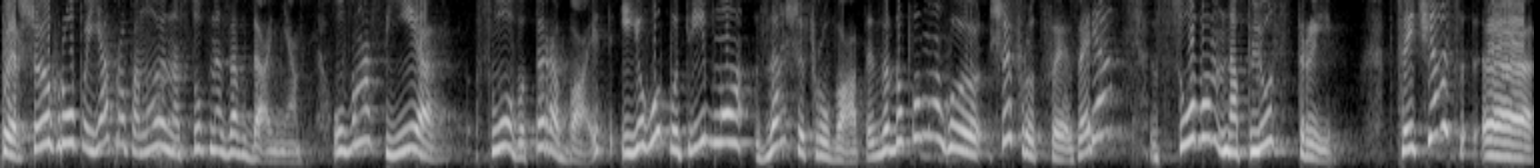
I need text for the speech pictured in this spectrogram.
першої групи я пропоную наступне завдання. У вас є слово терабайт, і його потрібно зашифрувати за допомогою шифру Цезаря з совом на плюс 3. В цей час е,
